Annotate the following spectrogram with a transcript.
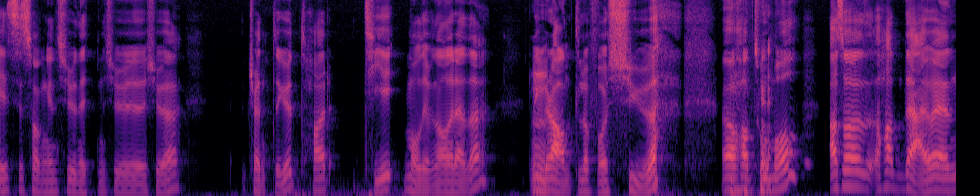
i sesongen 2019-2020. Trente-gutt har ti målgivende allerede. Ligger det an til å få 20? Å ha to mål. Altså, Det er jo en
